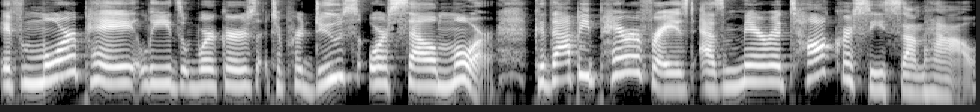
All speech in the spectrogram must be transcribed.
if more pay leads workers to produce or sell more. Could that be paraphrased as meritocracy somehow?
